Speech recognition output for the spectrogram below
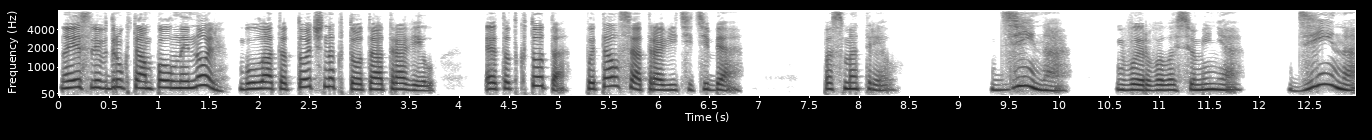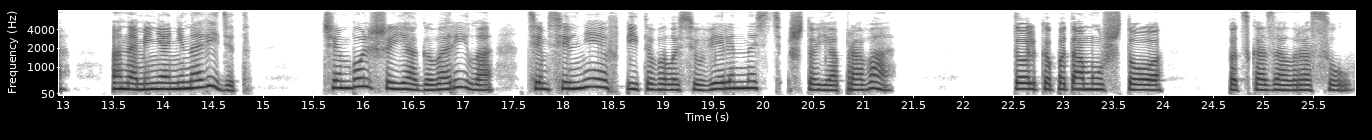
Но если вдруг там полный ноль, Булата точно кто-то отравил. Этот кто-то пытался отравить и тебя. Посмотрел. «Дина!» — вырвалось у меня. «Дина! Она меня ненавидит!» Чем больше я говорила, тем сильнее впитывалась уверенность, что я права. «Только потому, что...» — подсказал Расул.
